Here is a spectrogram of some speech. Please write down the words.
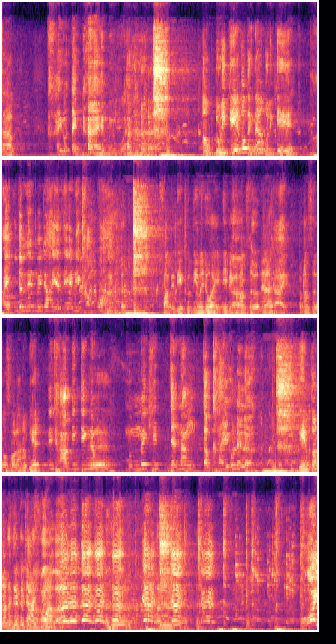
ครับ ใครเขาแต่งหน้าให้มึงวะเอาดูลิเกต้องแต่งหน้าเหมือนลิเก ไอ้กูจะเล่นไม่ได้อะสิไอ้นี่ขำกว่าเด็กๆชุดนี้ไว้ด้วย นี่เป็นเออกำลังเสริมนะใช่ กำลังเสริมของสอนรามน้ำเพชร นี่ถามจริงๆนะเออ มึงไม่คิดจะนั่งกับใครเขาเลยเหรอลิเกมันต้องนั่งกระจายกระจายสิไปวะ เออได้ได้ได้ได้ได้ได้โอ้ย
